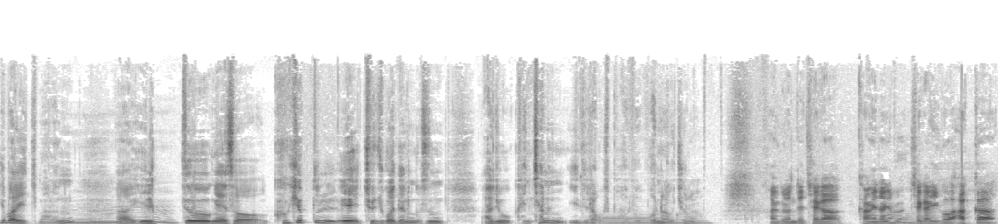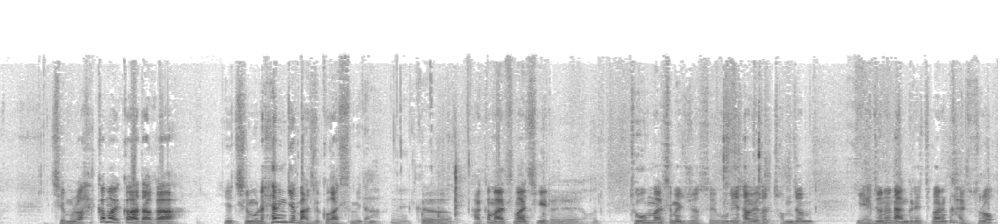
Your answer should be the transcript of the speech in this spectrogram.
해봐야겠지만은 음. 어, 1등에서 그 기업들의 주주가 되는 것은 아주 괜찮은 일이라고 보- 보는 거죠. 아 그런데 제가 강 회장님 제가 이거 아까 질문을 할까 말까 하다가 이 질문을 하는 게 맞을 것 같습니다. 네. 그 아까 말씀하시기를 어, 좋은 말씀해 주셨어요. 우리 사회에서 점점 예전엔 안 그랬지만 갈수록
